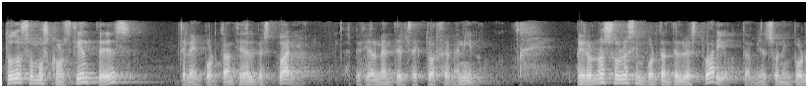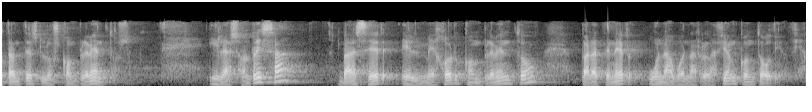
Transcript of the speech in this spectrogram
Todos somos conscientes de la importancia del vestuario, especialmente el sector femenino. Pero no solo es importante el vestuario, también son importantes los complementos. Y la sonrisa va a ser el mejor complemento para tener una buena relación con tu audiencia.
